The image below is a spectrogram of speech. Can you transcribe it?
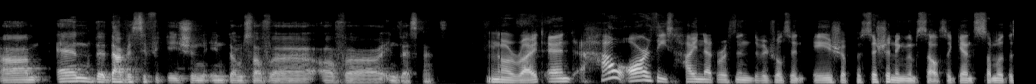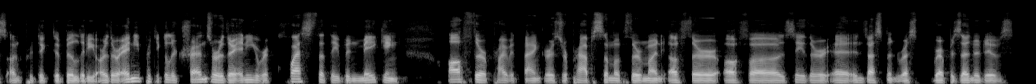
um, and the diversification in terms of, of investments. All right. And how are these high net worth individuals in Asia positioning themselves against some of this unpredictability? Are there any particular trends or are there any requests that they've been making of their private bankers or perhaps some of their money of their of uh, say their uh, investment res- representatives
